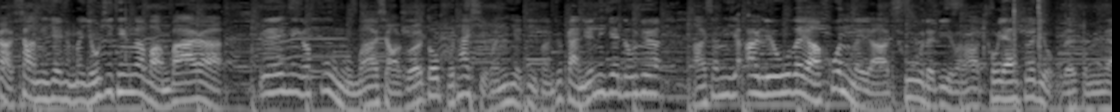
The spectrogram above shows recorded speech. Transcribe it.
啊，上那些什么游戏厅啊、网吧啊，因为那个父母嘛，小时候都不太喜欢那些地方，就感觉那些都是啊，像那些二溜子呀、混子呀出的地方啊，抽烟喝酒的什么的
